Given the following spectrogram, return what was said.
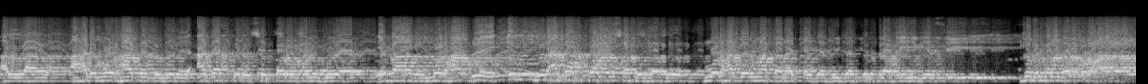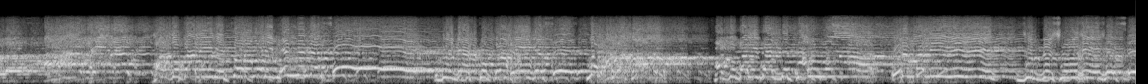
আল্লাহ আরে মোর হাতটাকে জোরে আঘাত করেছে, তরবারি দিয়ে। এবার মোর হাতে এমন জোরে আঘাত করার সাথে সাথে মোর হাতের মাথাটা কেটে দুইটা টুকরা হয়ে গেছে। জোরে আলীর তরবারি ভেঙে গেছে। দুইটা টুকরা হয়ে গেছে। শুরু হয়ে গেছে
